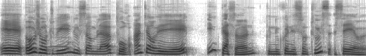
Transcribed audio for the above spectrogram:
Et aujourd'hui, nous sommes là pour interviewer une personne que nous connaissons tous. C'est euh,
